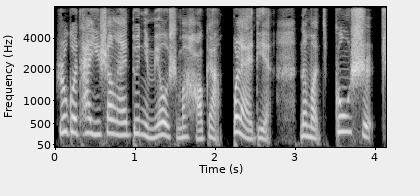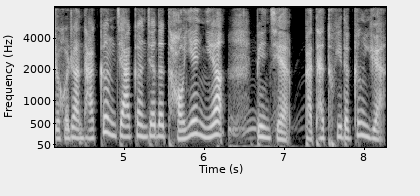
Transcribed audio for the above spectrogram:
如果她一上来对你没有什么好感，不来电，那么攻势只会让她更加更加的讨厌你，并且把她推得更远。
